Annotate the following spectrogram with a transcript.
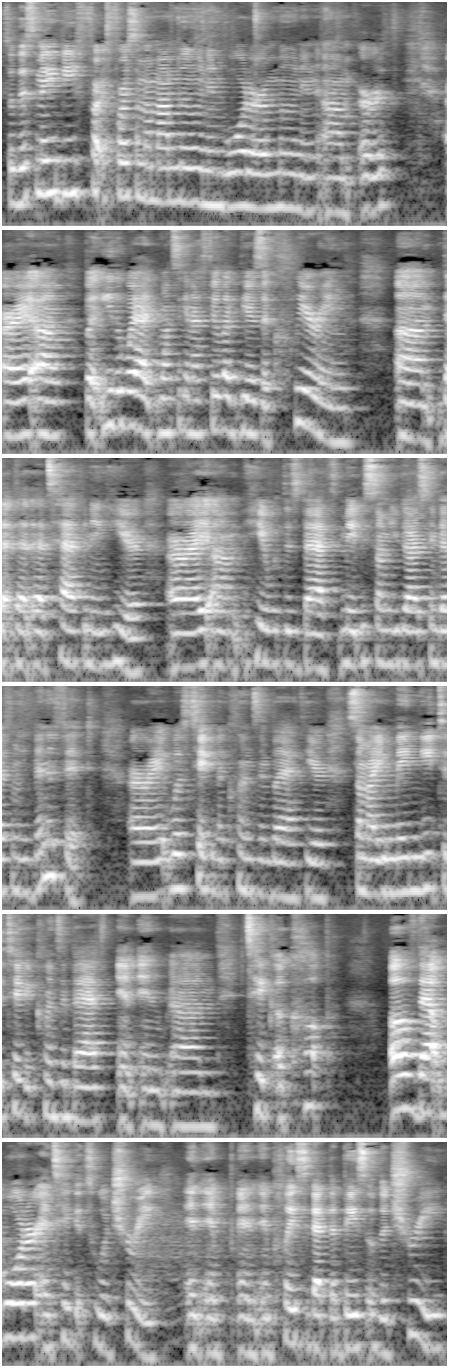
So this may be for, for some of my moon and water or moon and um, earth. All right. Um, but either way, I, once again, I feel like there's a clearing um, that, that that's happening here. All right. Um, here with this bath, maybe some of you guys can definitely benefit all right with taking a cleansing bath here? Somebody may need to take a cleansing bath and and um, take a cup of that water and take it to a tree and and, and, and place it at the base of the tree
